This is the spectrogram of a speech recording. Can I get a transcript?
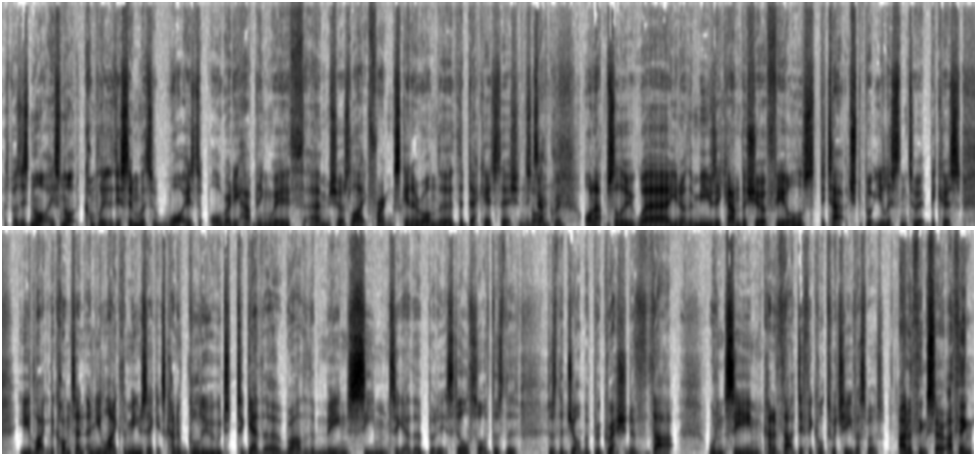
I suppose it's not it's not completely dissimilar to what is already happening with um, shows like Frank Skinner on the, the decade stations Exactly. on, on Absolute, where you know the music and the show feels detached, but you listen to it because you like the content and you like the music. It's kind of glued together rather than being seamed together, but it still sort of does the does the job. A progression of that wouldn't seem kind of that difficult to achieve, I suppose. I don't think so. I think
